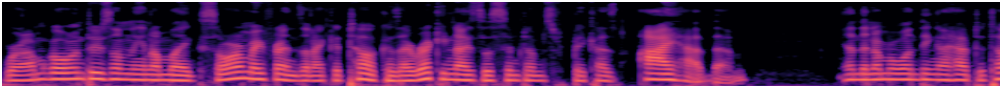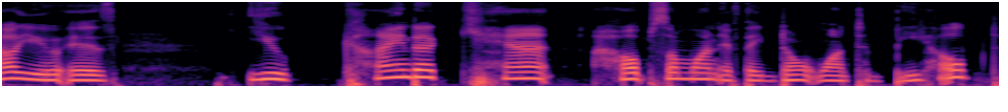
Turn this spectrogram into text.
where I'm going through something and I'm like, so are my friends. And I could tell because I recognize those symptoms because I had them. And the number one thing I have to tell you is you kind of can't help someone if they don't want to be helped.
